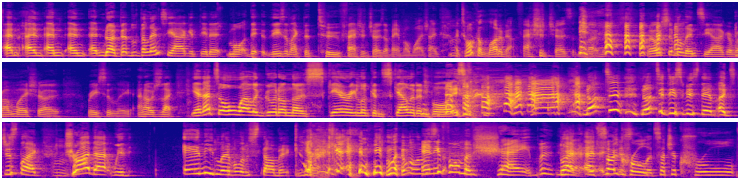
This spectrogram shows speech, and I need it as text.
and and and and, and no, but Balenciaga did it more. th- These are like the two fashion shows I've ever watched. I, I talk a lot about fashion shows at the moment. I watched the Balenciaga runway show recently, and I was just like, yeah, that's all well and good on those scary looking skeleton boys. not to not to dismiss them. It's just like try that with any level of stomach. Like any level of Any sto- form of shape. Like, yeah, it's uh, so just- cruel. It's such a cruel.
